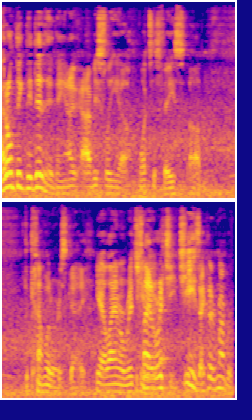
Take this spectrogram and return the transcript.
I don't think they did anything. I, obviously, uh, what's his face? Um, the Commodore's guy. Yeah, Lionel Richie. Lionel did. Richie. Jeez, I couldn't remember.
